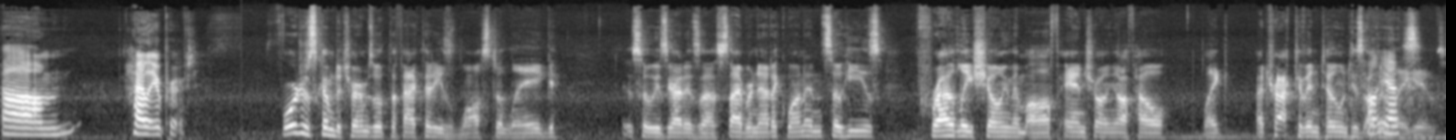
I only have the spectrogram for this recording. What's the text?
Um, highly approved. Forge has come to terms with the fact that he's lost a leg, so he's got his uh, cybernetic one, and so he's proudly showing them off and showing off how like attractive and toned his Oh, other yes. leg is.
